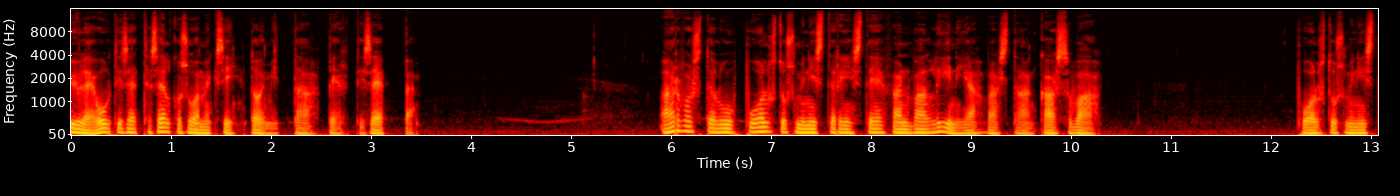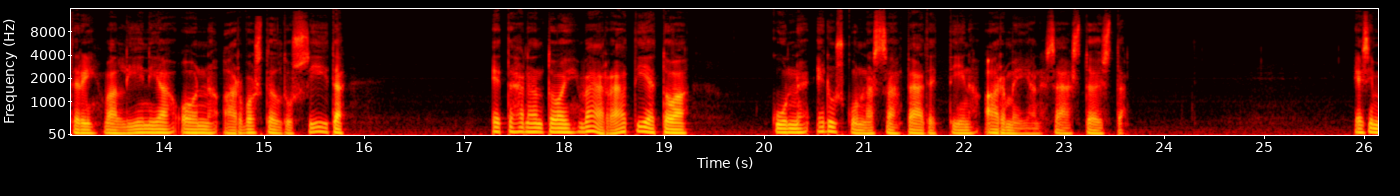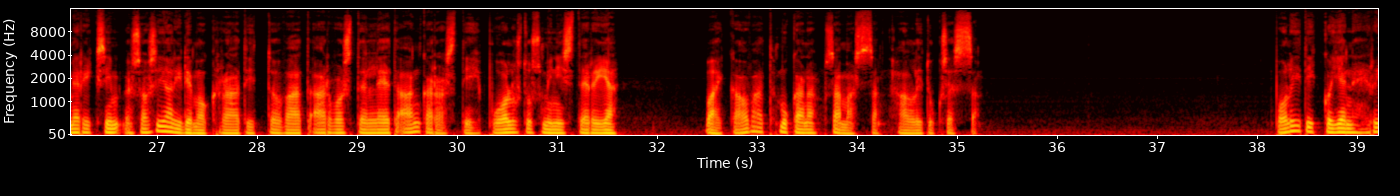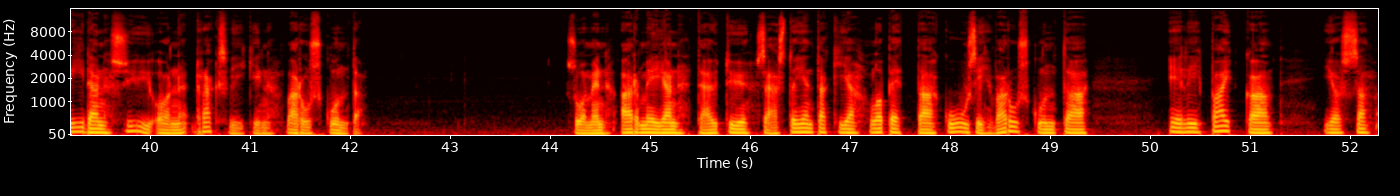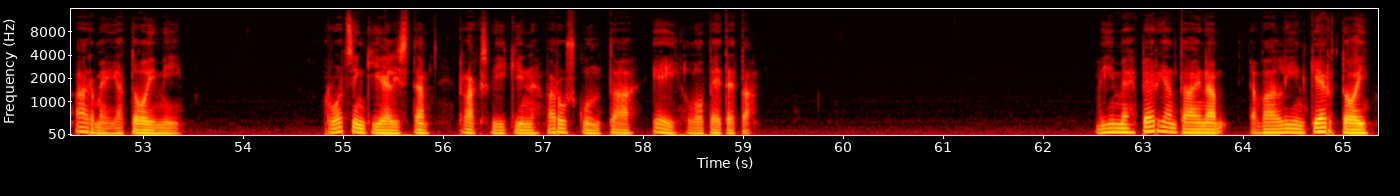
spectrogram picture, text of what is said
Yle Uutiset selkosuomeksi toimittaa Pertti Seppä. Arvostelu puolustusministeri Stefan Wallinia vastaan kasvaa. Puolustusministeri Wallinia on arvosteltu siitä, että hän antoi väärää tietoa, kun eduskunnassa päätettiin armeijan säästöistä. Esimerkiksi sosiaalidemokraatit ovat arvostelleet ankarasti puolustusministeriä, vaikka ovat mukana samassa hallituksessa. Poliitikkojen riidan syy on Dragsvikin varuskunta. Suomen armeijan täytyy säästöjen takia lopettaa kuusi varuskuntaa, eli paikkaa, jossa armeija toimii. Ruotsinkielistä Dragsvikin varuskuntaa ei lopeteta. Viime perjantaina Wallin kertoi,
